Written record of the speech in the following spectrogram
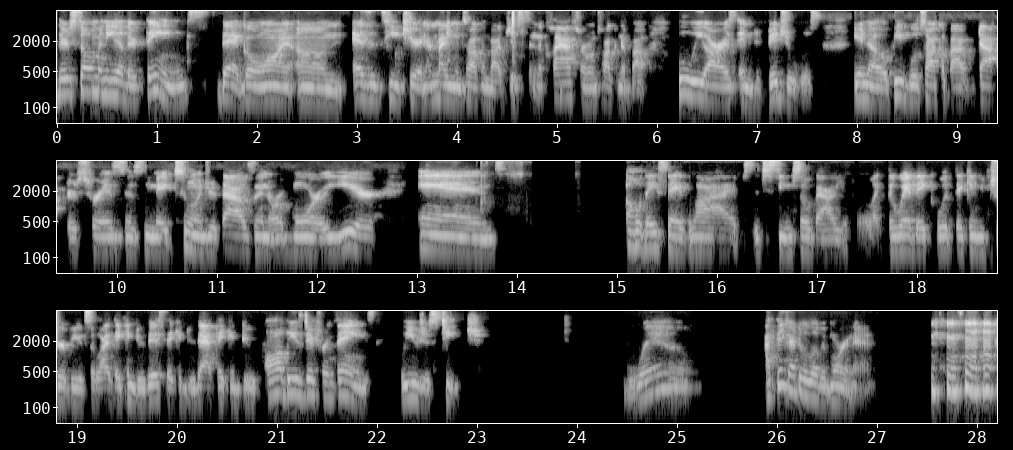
there's so many other things that go on um, as a teacher and i'm not even talking about just in the classroom i'm talking about who we are as individuals you know people talk about doctors for instance who make 200000 or more a year and oh, they save lives. It just seems so valuable. Like the way they what they can contribute to like they can do this, they can do that, they can do all these different things. Will you just teach? Well, I think I do a little bit more than that.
